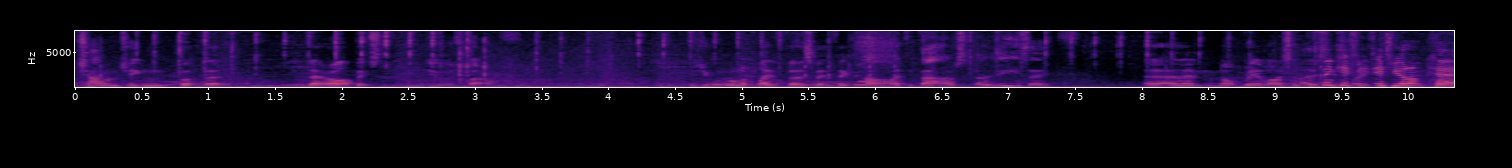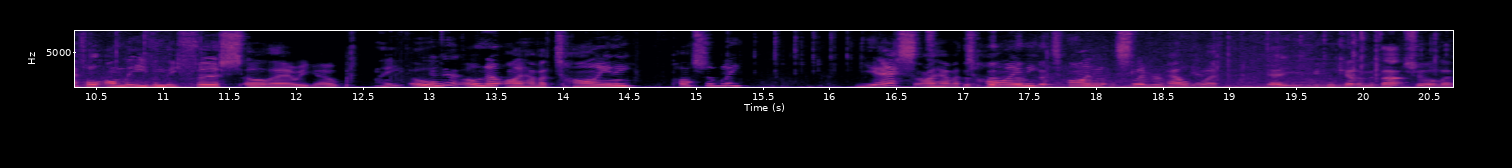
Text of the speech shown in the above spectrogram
challenging, but that there are bits that you can do as well. Because you wouldn't want to play the first bit and think, oh, I did that, that was, that was easy. Uh, and then not realise that I this think is if, if you're not careful on the, even the first... Oh, there we go. Hey, oh, oh no, I have a tiny, possibly... Yes, I have a tiny, tiny little sliver of health left. Yeah, you, you can kill him with that, surely.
